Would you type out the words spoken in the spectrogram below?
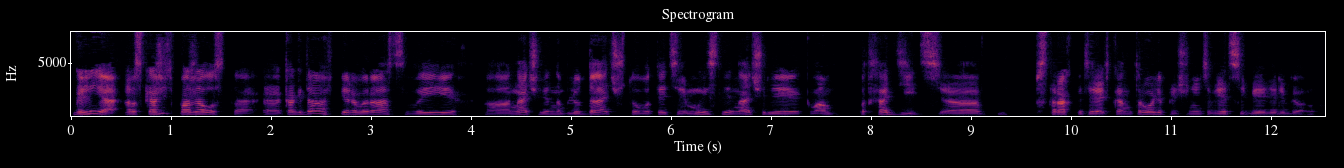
Галия, расскажите, пожалуйста, э, когда в первый раз вы а, начали наблюдать, что вот эти мысли начали к вам подходить? Э, страх потерять контроль и причинить вред себе или ребенку?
